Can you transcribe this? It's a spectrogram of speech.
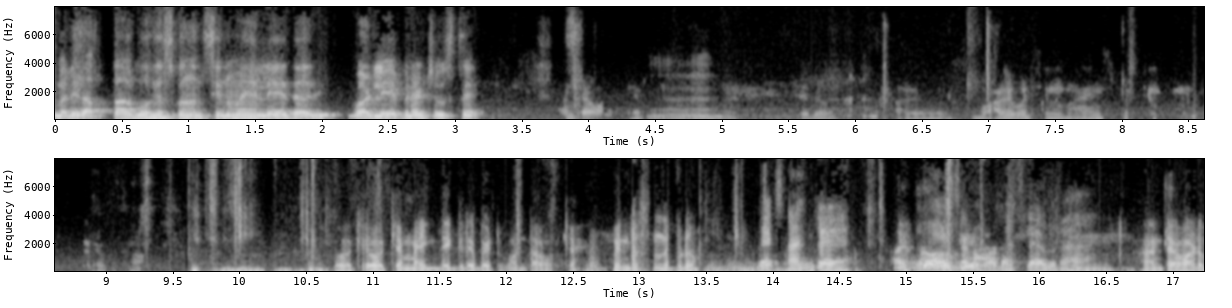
మరి రక్తాలు కోసేసుకున్న సినిమా ఏం లేదు అది. వాడు లేపినట్టు చూస్తే. అంటే బాలీవుడ్ సినిమా ఇన్స్పిరేషన్ ఓకే ఓకే. మైక్ దగ్గరే పెట్టుకుంటా ఓకే. వినిపిస్తుంది ఇప్పుడు? అంటే వాడు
